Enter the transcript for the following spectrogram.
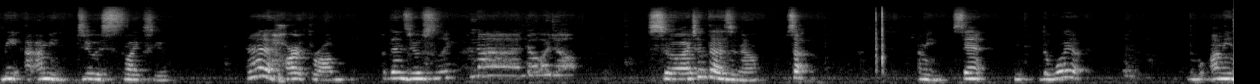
Lee, I mean Zeus likes you," and I had a heart throb. But then Zeus was like, "Nah, no, I don't." So I took that as a no. So, I mean, San, the boy, the, I mean,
